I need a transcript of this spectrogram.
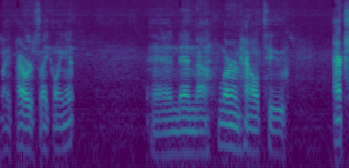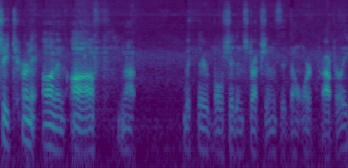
by power cycling it, and then uh, learn how to actually turn it on and off, not with their bullshit instructions that don't work properly.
